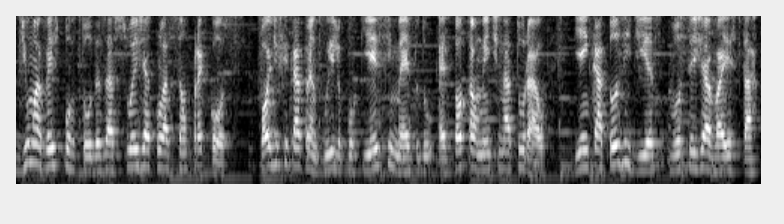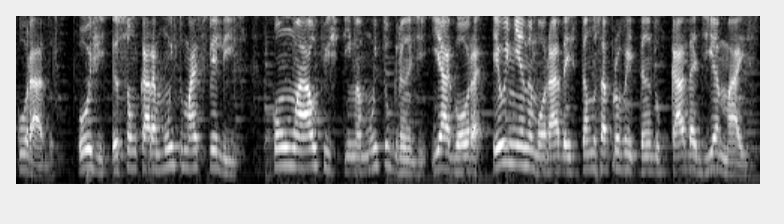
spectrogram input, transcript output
de uma vez por todas a sua ejaculação precoce. Pode ficar tranquilo porque esse método é totalmente natural e em 14 dias você já vai estar curado. Hoje eu sou um cara muito mais feliz, com uma autoestima muito grande e agora eu e minha namorada estamos aproveitando cada dia mais.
